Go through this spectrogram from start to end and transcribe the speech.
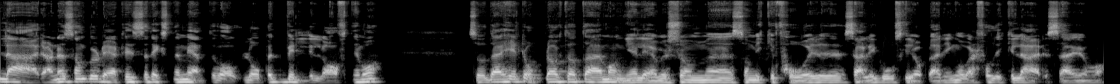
lærerne som vurderte disse tekstene, mente lå på et veldig lavt nivå. Så det er helt opplagt at det er mange elever som, eh, som ikke får særlig god skriveopplæring, og i hvert fall ikke lærer seg å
